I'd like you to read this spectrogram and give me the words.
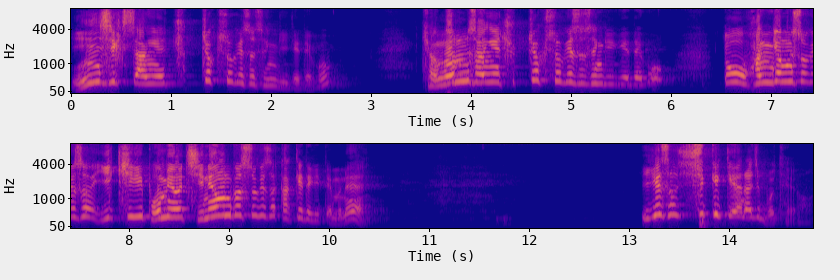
인식상의 축적 속에서 생기게 되고 경험상의 축적 속에서 생기게 되고 또 환경 속에서 익히 보며 지내온 것 속에서 갖게 되기 때문에 이게서 쉽게 깨어나지 못해요.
